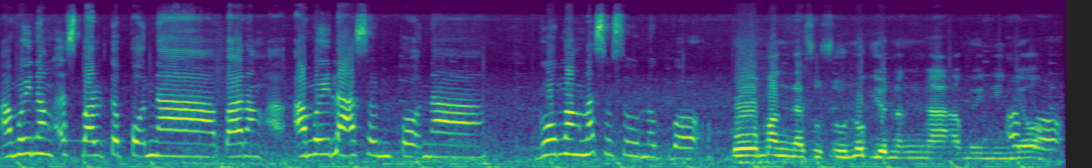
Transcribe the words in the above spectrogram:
amoy ng asfalto po na parang amoy lason po na gumang nasusunog po. Gumang nasusunog, yun ang naamoy ninyo Opo.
